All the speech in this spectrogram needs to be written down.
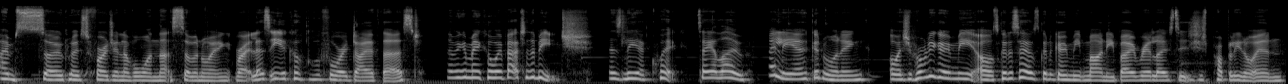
I'm so close to foraging level one. That's so annoying. Right, let's eat a couple before I die of thirst. Then we can make our way back to the beach. There's Leah, quick, say hello. Hi Leah, good morning. Oh, I should probably go meet, oh, I was going to say I was going to go meet Marnie, but I realised that she's probably not in.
